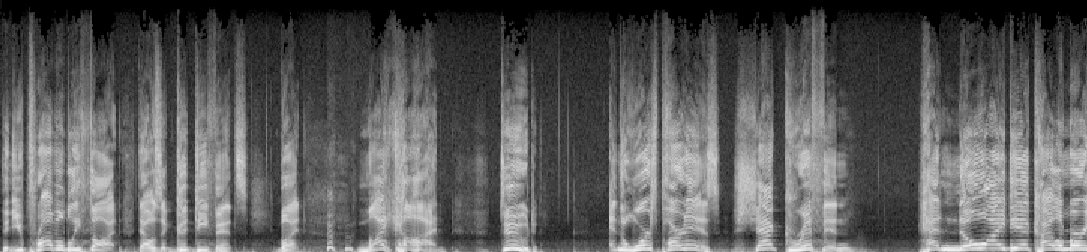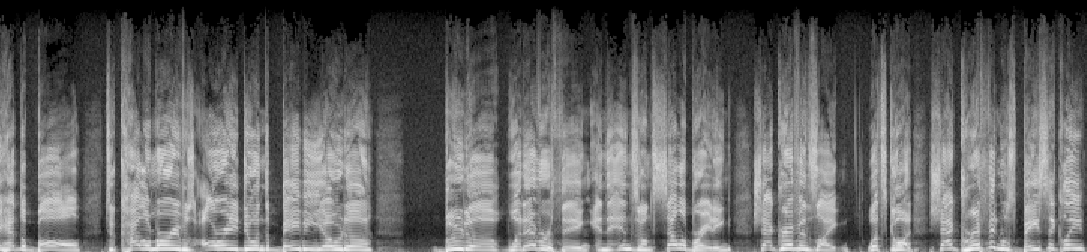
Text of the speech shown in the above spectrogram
then you probably thought that was a good defense. But my god, dude, and the worst part is, Shaq Griffin had no idea Kyler Murray had the ball to Kyler Murray was already doing the baby Yoda Buddha whatever thing in the end zone celebrating. Shaq Griffin's like, what's going Shaq Griffin was basically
